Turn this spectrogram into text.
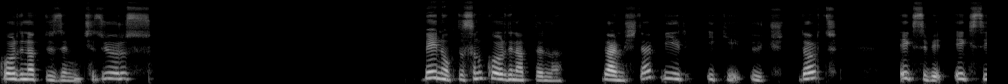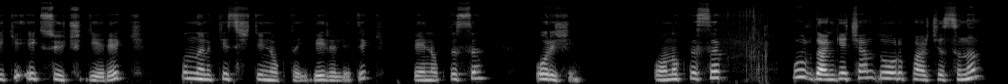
Koordinat düzlemini çiziyoruz. B noktasının koordinatlarını vermişler. 1, 2, 3, 4, eksi 1, eksi 2, eksi 3 diyerek bunların kesiştiği noktayı belirledik. B noktası, orijin O noktası. Buradan geçen doğru parçasının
